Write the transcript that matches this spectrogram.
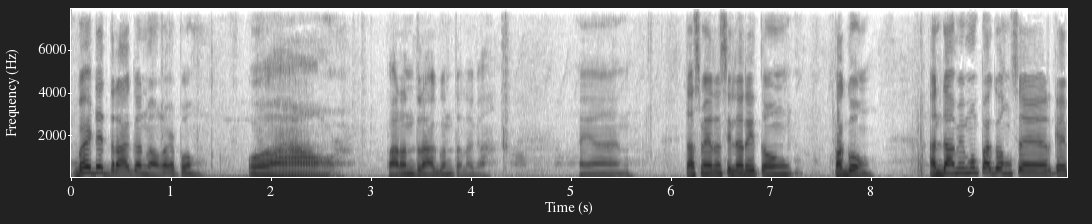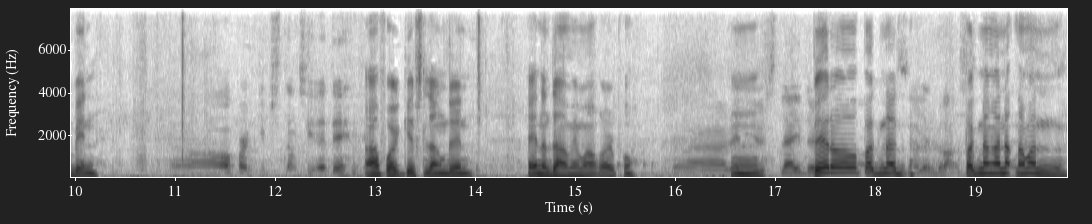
Birded dragon mga karpo. Wow! Parang dragon talaga. Ayan. Tapos meron sila ritong pagong. Ang dami mong pagong, Sir Kevin. Ah, oh, for tips lang sila din. Ah, four keeps lang din. Ayun, ang dami mga karpo. Mga Mm. slider. Pero pag nag pag nanganak naman,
